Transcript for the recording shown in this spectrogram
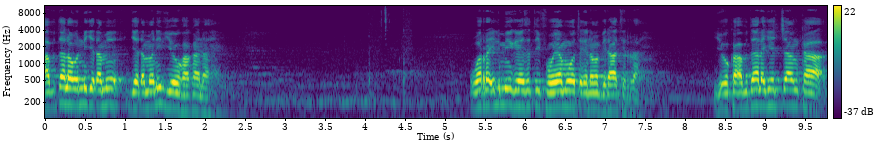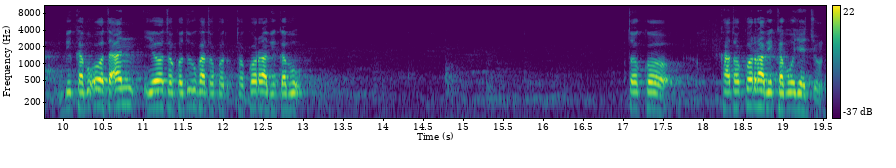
أبدله ونجد جدمني في يوكا كان warra ilmii keessatti fooyamoo ta'e nama biraatirra yookaan abdaala jechaan ka bikka bu'oo ta'an yoo tokko duuka tokkorraa bikka bu'u tokko ka tokkorraa bikka bu'u jechuun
